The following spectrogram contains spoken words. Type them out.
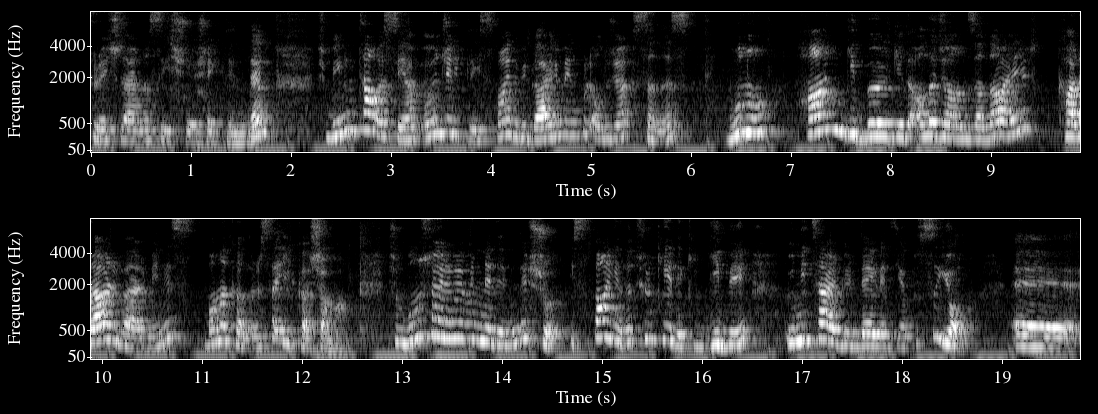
süreçler nasıl işliyor şeklinde. Şimdi benim tavsiyem öncelikle İspanya'da bir gayrimenkul alacaksanız bunu hangi bölgede alacağınıza dair karar vermeniz bana kalırsa ilk aşama. Şimdi bunu söylememin nedeni de şu. İspanya'da Türkiye'deki gibi üniter bir devlet yapısı yok. Ee,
